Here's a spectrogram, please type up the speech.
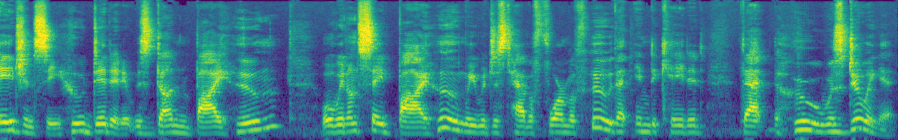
Agency, who did it? It was done by whom? Well, we don't say by whom, we would just have a form of who that indicated that who was doing it.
